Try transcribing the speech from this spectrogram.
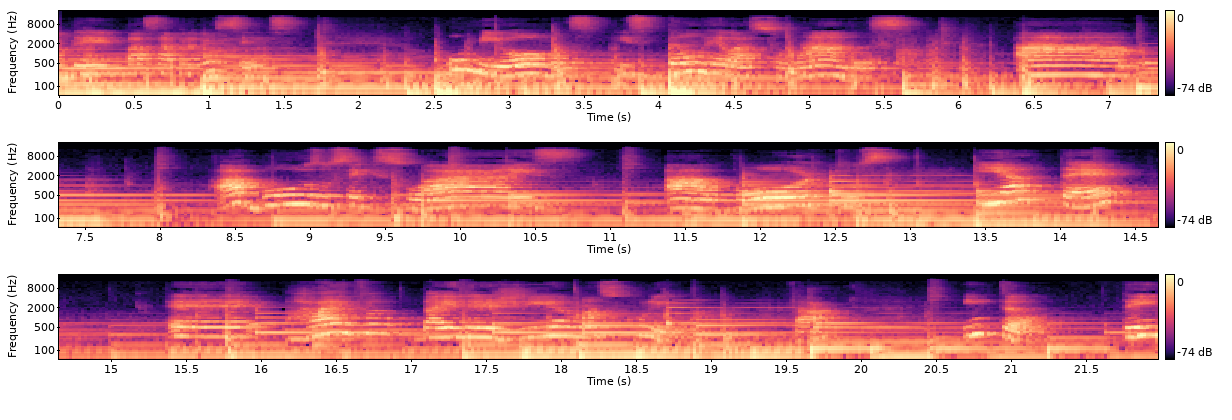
poder passar para vocês. Os miomas estão relacionados a abusos sexuais, a abortos e até é, raiva da energia masculina, tá? Então, tem,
